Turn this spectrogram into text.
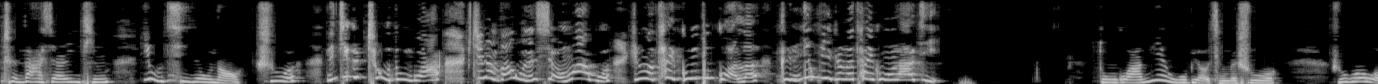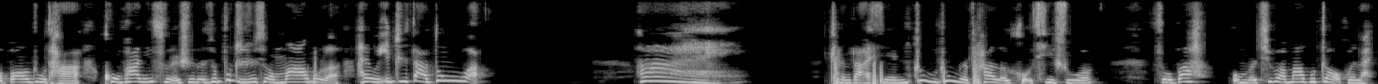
陈大仙一听，又气又恼，说：“你这个臭冬瓜，居然把我的小抹布扔到太空不管了，肯定变成了太空垃圾。”冬瓜面无表情地说：“如果我帮助他，恐怕你损失的就不只是小抹布了，还有一只大冬瓜。”唉，陈大仙重重地叹了口气，说：“走吧，我们去把抹布找回来，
